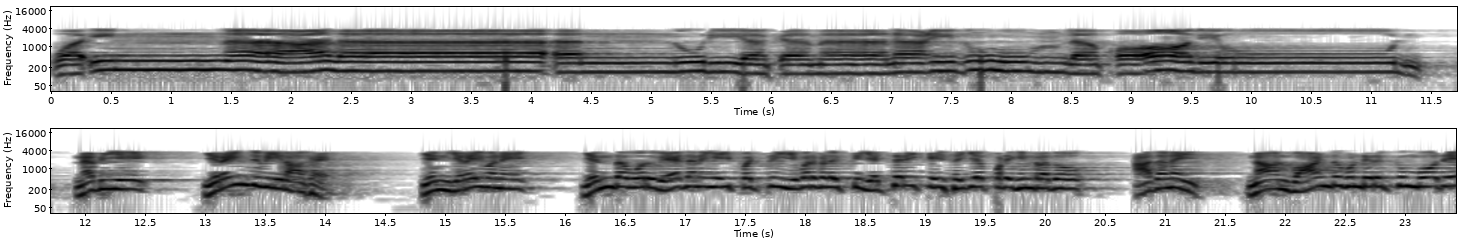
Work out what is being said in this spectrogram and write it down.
وَإِنَّا عَلَى أَن نُّرِيَكَ مَا نَعِدُهُمْ لَقَادِرُونَ நபியே இறைஞ்சுவீராக என் இறைவனே எந்த ஒரு வேதனையை பற்றி இவர்களுக்கு எச்சரிக்கை செய்யப்படுகின்றதோ அதனை நான் வாழ்ந்து கொண்டிருக்கும் போதே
